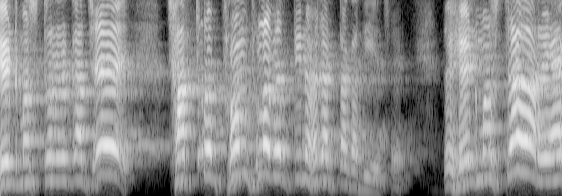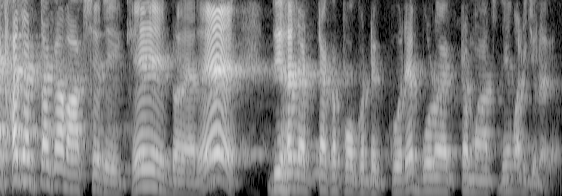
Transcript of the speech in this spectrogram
হেডমাস্টারের কাছে ছাত্র ফর্ম ফিলাপের তিন হাজার টাকা দিয়েছে। তো হেডমাস্টার এক হাজার টাকা বাক্সে রেখে ডয়ারে দুই হাজার টাকা পকেটে করে বড় একটা মাছ নিয়ে বাড়ি চলে গেল।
